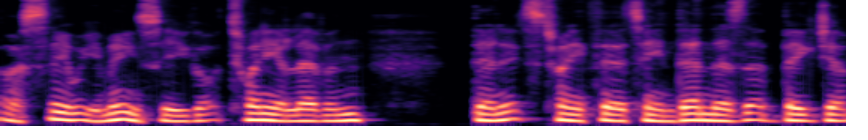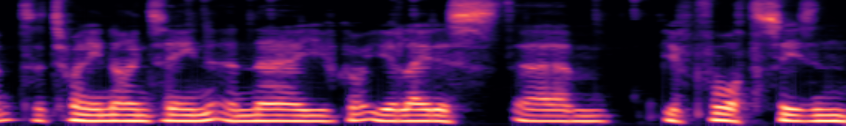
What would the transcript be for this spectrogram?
i see what you mean so you've got 2011 then it's 2013. Then there's that big jump to 2019, and now you've got your latest, um, your fourth season,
